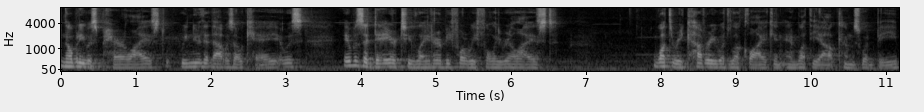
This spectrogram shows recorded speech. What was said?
Nobody was paralyzed. We knew that that was okay. It was, it was a day or two later before we fully realized what the recovery would look like and, and what the outcomes would be.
